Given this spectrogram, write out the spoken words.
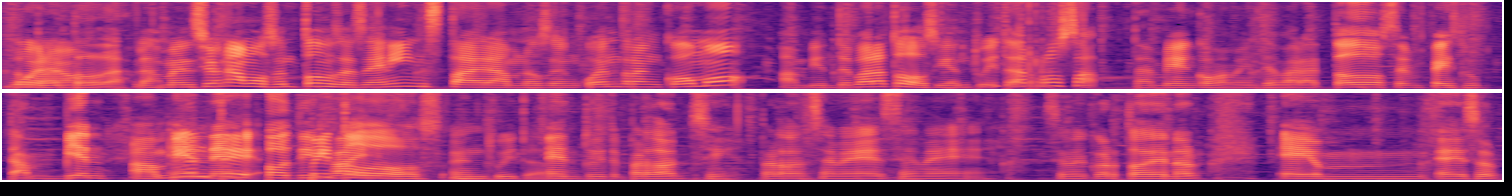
Toda, bueno, toda. las mencionamos entonces en Instagram, nos encuentran como Ambiente para Todos y en Twitter, Rosa, También como Ambiente para Todos, en Facebook también, Ambiente en Spotify. P2 en Twitter. En Twitter, perdón, sí, perdón, se me, se me, se me cortó de Nor. Em, eh, de sur.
